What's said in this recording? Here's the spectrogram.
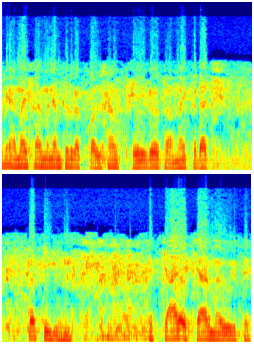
એટલે એમાં સાહેબ મને એમ થયું કે કોલસા ફેલ ગયો તો અમારે કદાચ પતી ગયું. ચારે ચારમાં એવું રીતે.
